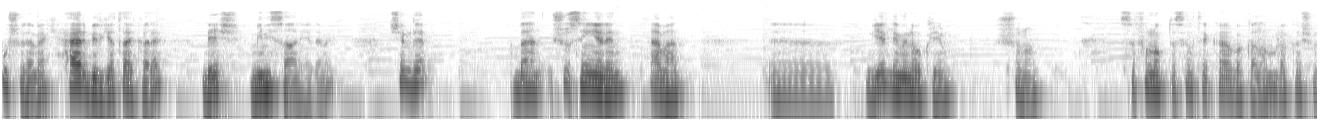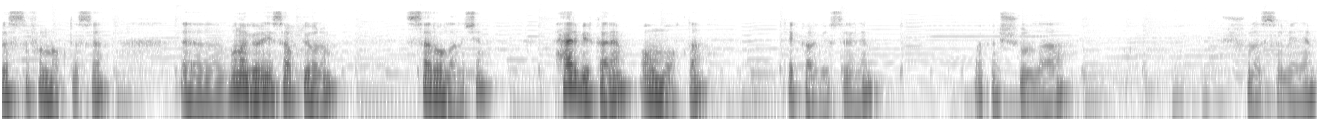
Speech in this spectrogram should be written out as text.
Bu şu demek. Her bir yatay kare 5 milisaniye demek. Şimdi ben şu sinyalin hemen e, gerilimini okuyayım. Şunun. Sıfır noktasını tekrar bakalım. Bakın şurası sıfır noktası. Ee, buna göre hesaplıyorum. Sarı olan için. Her bir karem 10 voltta. Tekrar gösterelim. Bakın şurada. Şurası benim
